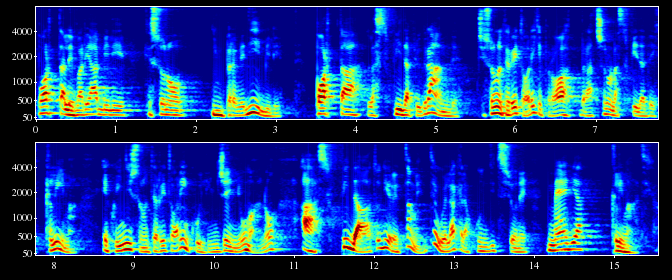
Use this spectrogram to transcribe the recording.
porta le variabili che sono imprevedibili, porta la sfida più grande. Ci sono territori che però abbracciano la sfida del clima e quindi sono territori in cui l'ingegno umano ha sfidato direttamente quella che è la condizione media climatica.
